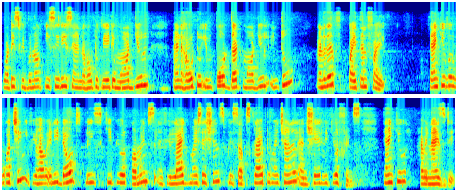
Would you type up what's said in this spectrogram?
what is Fibonacci series and how to create a module and how to import that module into another Python file. Thank you for watching. If you have any doubts, please keep your comments. If you liked my sessions, please subscribe to my channel and share with your friends. Thank you. Have a nice day.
